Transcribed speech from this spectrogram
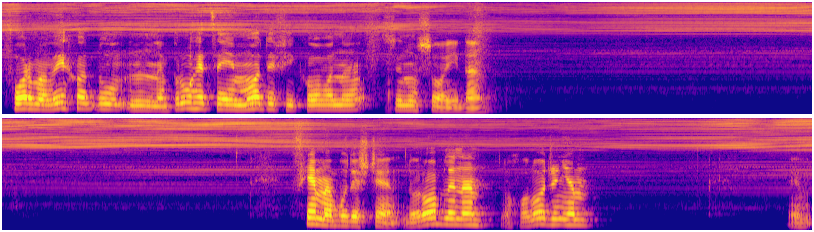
Форма виходу напруги це є модифікована синусоїда. Схема буде ще дороблена охолодженням. Ем,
